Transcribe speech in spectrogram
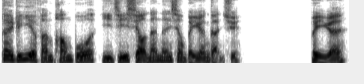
带着叶凡、庞博以及小楠楠向北原赶去。北原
